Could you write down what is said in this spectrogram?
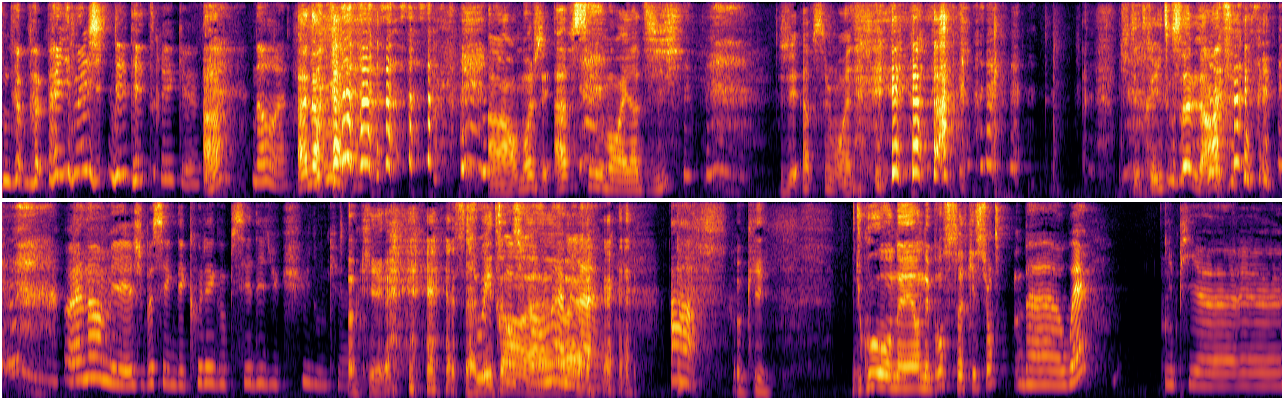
On peut pas imaginer des trucs. euh. Hein? Non, ouais. Ah non Alors moi j'ai absolument rien dit. J'ai absolument rien dit. T'es trahi tout seul là. hein Ouais, non, mais je bosse avec des collègues obsédés du cul, donc. euh, ok. Ça tout est détend, euh, transformable ouais. là. Ah, Ok. Du coup on est, on est bon sur cette question? Bah ouais. Et puis, euh,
